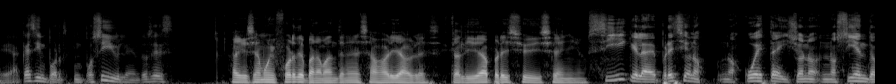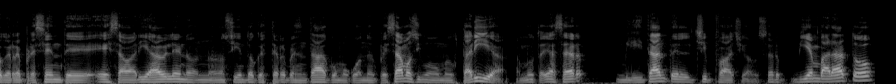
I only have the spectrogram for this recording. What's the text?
Eh, acá es imposible. Entonces, hay que ser muy fuerte para mantener esas variables, calidad, precio y diseño. Sí, que la de precio nos, nos cuesta y yo no, no siento que represente esa variable, no, no, siento que esté representada como cuando empezamos y como me gustaría. A mí me gustaría ser militante del cheap fashion, ser bien barato,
